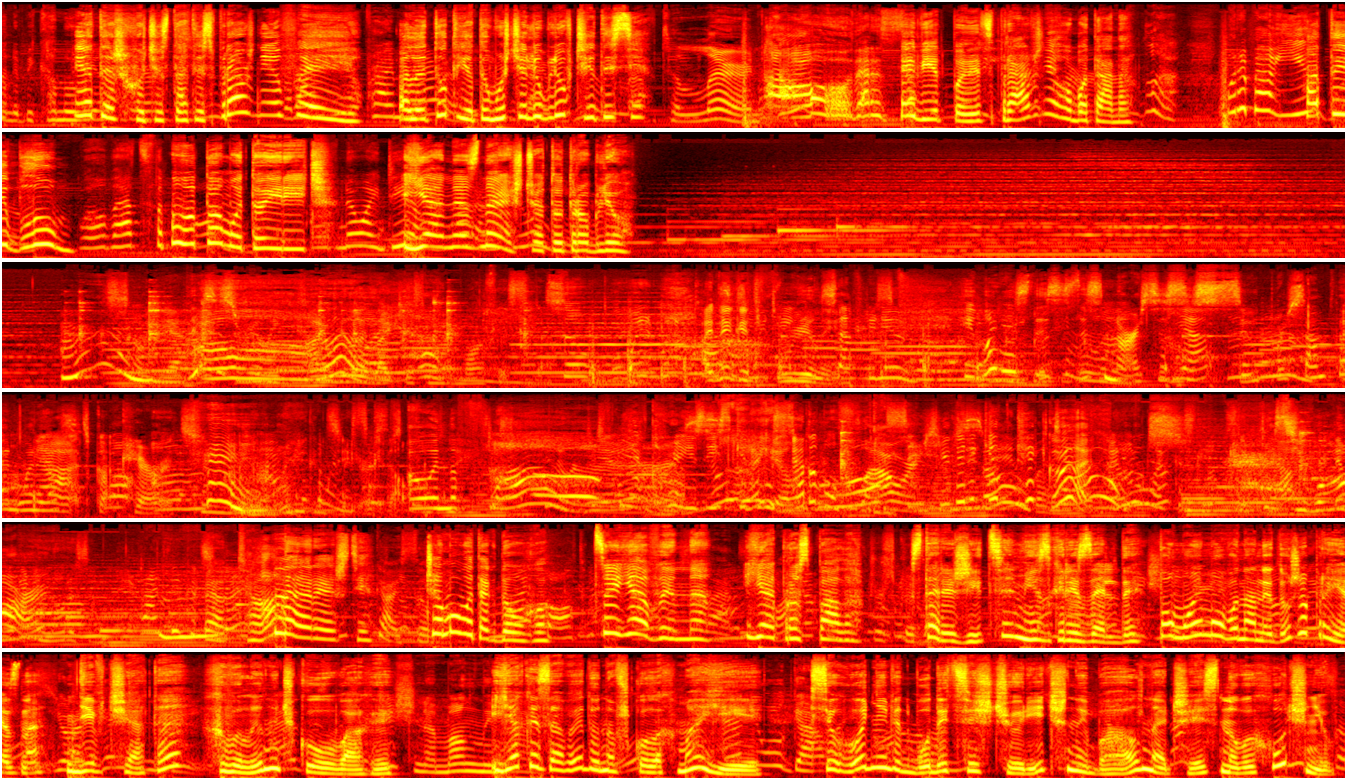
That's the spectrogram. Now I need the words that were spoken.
Я теж хочу стати справжньою феєю, але тут я тому, що люблю вчитися. Відповідь справжнього ботана. А ти, Блум? У тому то й річ. Я не знаю, що тут роблю. I think it's really this afternoon. Hey, what is this? Is this narcissus soup or something? Yeah, it's got carrots. Hmm. You can see yourself. Oh, and the flowers. You're crazy. These edible flowers. You're gonna get kicked good. I don't want to look like this. You are. Нарешті. Чому ви так довго? Це я винна. Я проспала. Стережіться, міс Грізельди. По-моєму, вона не дуже приязна. Дівчата, хвилиночку уваги. Як і заведено в школах магії, сьогодні відбудеться щорічний бал на честь нових учнів.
